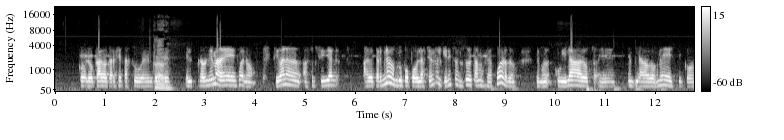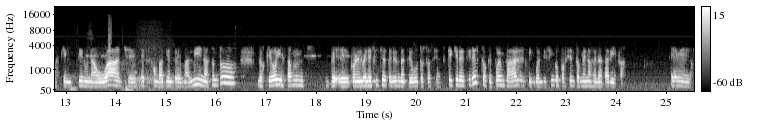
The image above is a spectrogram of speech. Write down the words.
colocado tarjeta SUBE. Entonces, el problema es, bueno, si van a subsidiar a determinado grupo poblacional, que en eso nosotros estamos de acuerdo, jubilados, eh, empleados domésticos, quien tiene una UH, excombatiente de Malvinas, son todos los que hoy están eh, con el beneficio de tener un atributo social. ¿Qué quiere decir esto? Que pueden pagar el 55% menos de la tarifa. Eh,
